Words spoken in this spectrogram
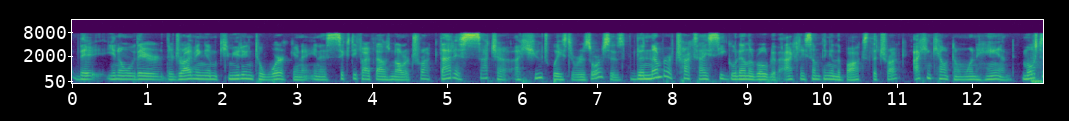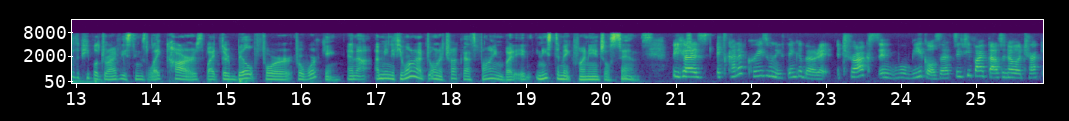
they you know they're they're driving them commuting to work in a in a $65,000 truck. That is such a, a huge waste of resources. The number of trucks I see go down the road with actually something in the box of the truck I can count on one hand. Most of the people drive these things like cars but they're built for for working. And I, I mean if you want to own a truck that's fine but it needs to make financial sense. Because it's kind of crazy when you think about it. Trucks and well, vehicles, that sixty-five thousand dollar truck,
